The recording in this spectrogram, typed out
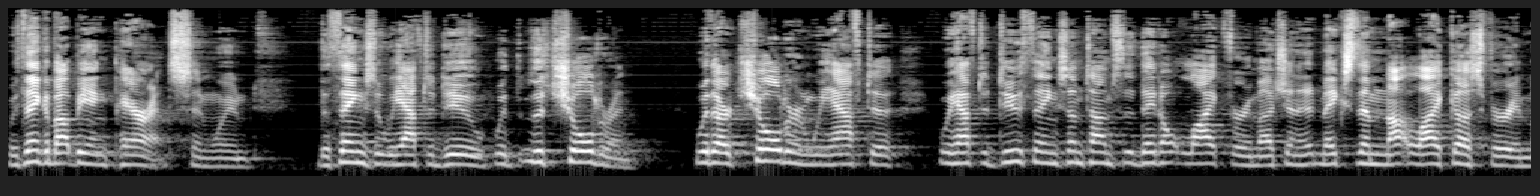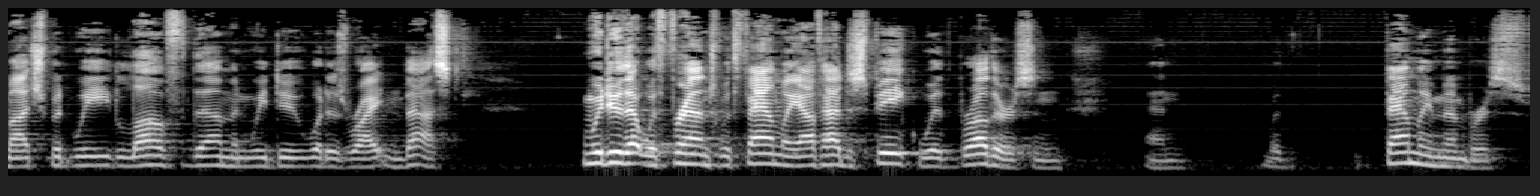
We think about being parents and when the things that we have to do with the children. With our children, we have to, we have to do things sometimes that they don't like very much and it makes them not like us very much, but we love them and we do what is right and best. And we do that with friends, with family. I've had to speak with brothers and, and with family members,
